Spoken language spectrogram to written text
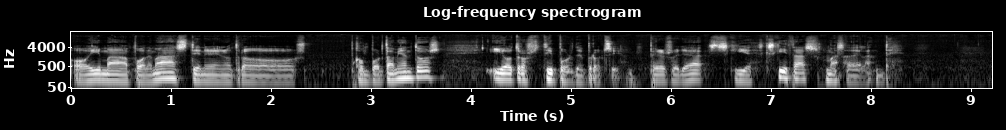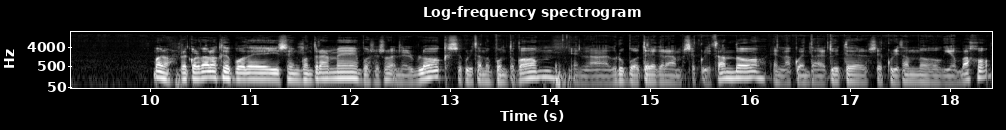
o IMAP o demás tienen otros comportamientos y otros tipos de proxy, pero eso ya quizás más adelante. Bueno, recordaros que podéis encontrarme, pues eso, en el blog securizando.com, en el grupo Telegram Securizando, en la cuenta de Twitter Securizando-bajo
